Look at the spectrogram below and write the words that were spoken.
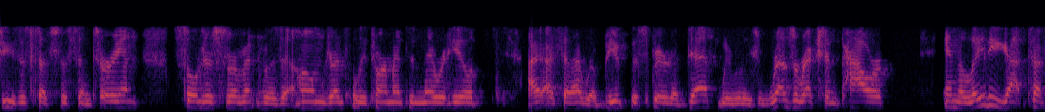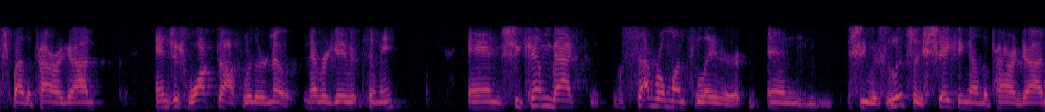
Jesus touched the centurion, soldier servant who was at home dreadfully tormented, and they were healed. I, I said, I rebuke the spirit of death. We release resurrection power, and the lady got touched by the power of God, and just walked off with her note. Never gave it to me. And she come back several months later, and she was literally shaking on the power of God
